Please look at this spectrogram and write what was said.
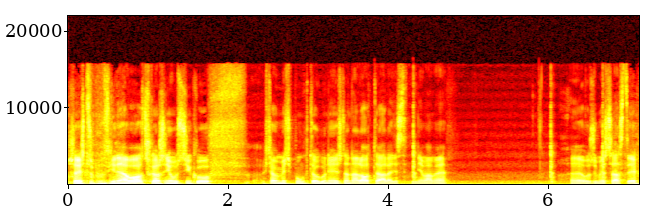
6 trupów zginęło, szkoda, że nie łuczników. Chciałbym mieć punkty ogólnie na naloty, ale niestety nie mamy. E, użyjmy jeszcze raz tych.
